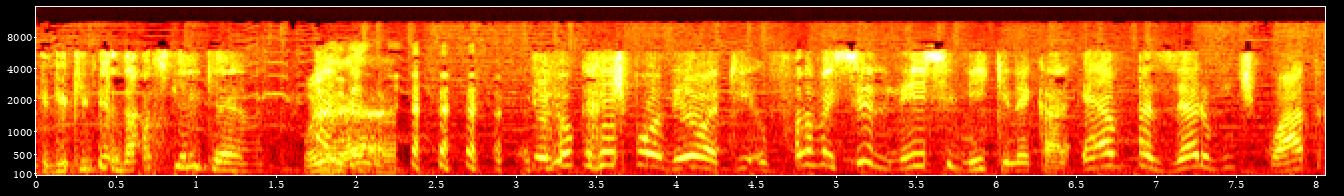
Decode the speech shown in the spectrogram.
Que, que pedaço que ele quer. né? Pois é. Teve um que respondeu aqui. O foda vai ser nesse nick, né, cara? Eva024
